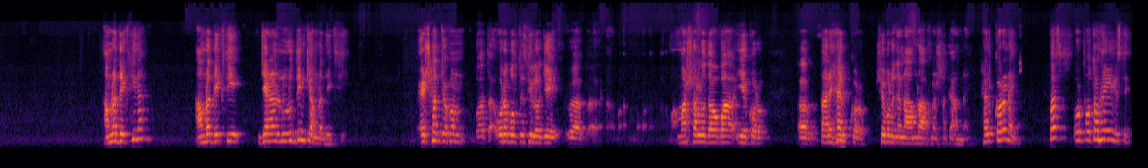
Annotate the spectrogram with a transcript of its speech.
আমরা দেখছি না। আমরা দেখছি, জেনারেল নুরুদ্দিনকে আমরা দেখছি। এরশাদ যখন, ওরা বলতেছিল যে মার্শাল্লো দাও বা ইয়ে করো তারে হেল্প করো। সে বলে যে, না, আমরা আপনার সাথে আর নাই। হেল্প করে নাই? বাস, ওর পতন হয়ে গেছে।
